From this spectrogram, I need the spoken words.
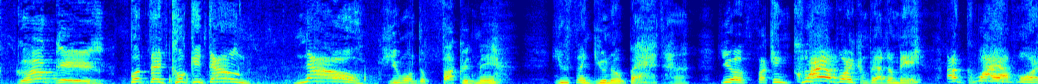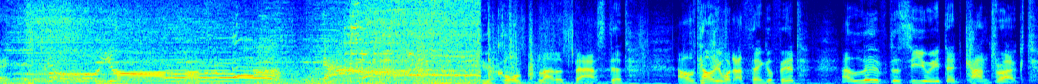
these cookies! Put that cookie down! Now! You want to fuck with me? You think you know bad, huh? You're a fucking choir boy compared to me! A choir boy! You cold-blooded bastard. I'll tell you what I think of it. I live to see you eat that contract.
